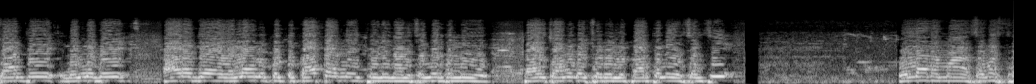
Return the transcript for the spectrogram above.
ಶಾಂತಿ, ನೆಮ್ಮದಿ, ಆರೋಗ್ಯ ಎಲ್ಲವನ್ನು ಕೊಟ್ಟು ಕಾಪಾಡಲಿ ಅಂತ ಹೇಳಿ ನಾನು ಸಂದರ್ಭದಲ್ಲಿ ತಾಯಿ ಚಾಮುಂಡೇಶ್ವರಿಯಲ್ಲಿ ಪ್ರಾರ್ಥನೆ ಸಲ್ಲಿಸಿ, ಎಲ್ಲ ನಮ್ಮ ಸಮಸ್ತ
